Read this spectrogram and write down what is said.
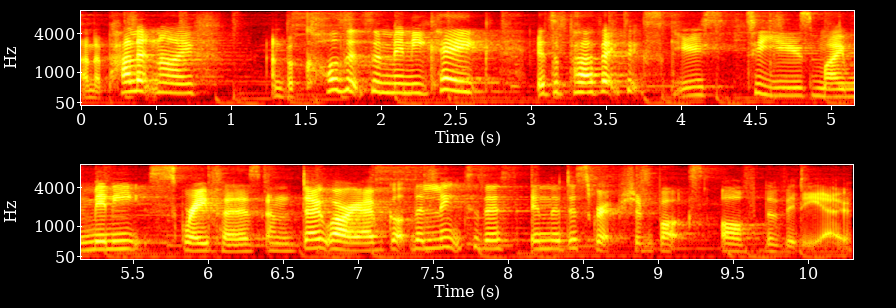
and a palette knife. And because it's a mini cake, it's a perfect excuse to use my mini scrapers and don't worry, I've got the link to this in the description box of the video.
